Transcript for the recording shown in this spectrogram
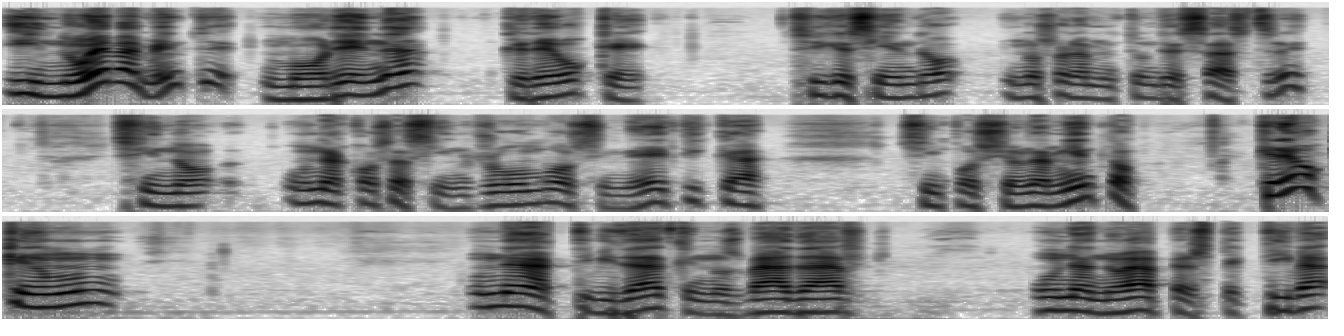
y nuevamente Morena creo que sigue siendo no solamente un desastre, sino una cosa sin rumbo, sin ética, sin posicionamiento. Creo que un, una actividad que nos va a dar una nueva perspectiva,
